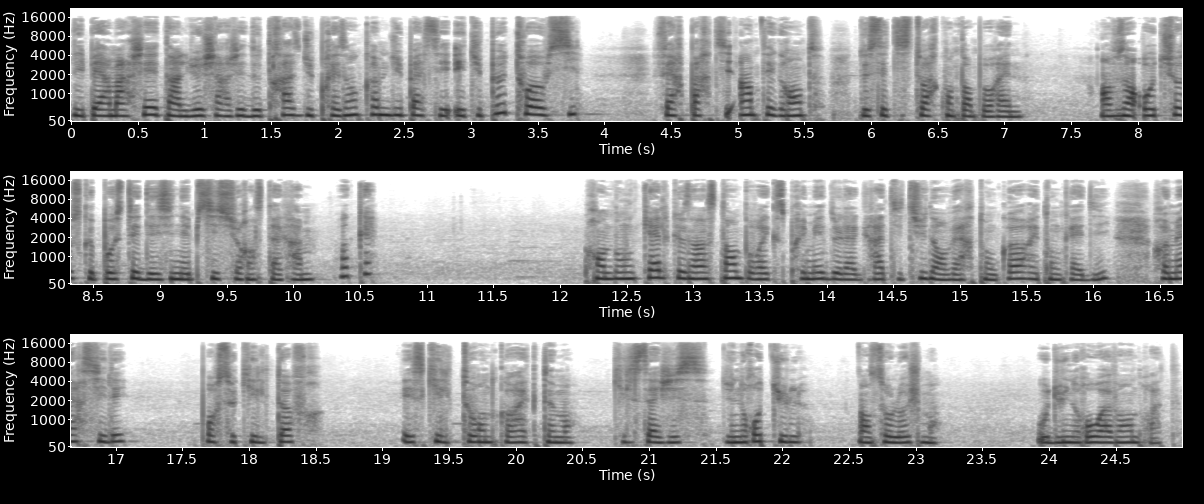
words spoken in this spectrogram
L'hypermarché est un lieu chargé de traces du présent comme du passé, et tu peux toi aussi faire partie intégrante de cette histoire contemporaine, en faisant autre chose que poster des inepties sur Instagram. Ok? Prends donc quelques instants pour exprimer de la gratitude envers ton corps et ton caddie. Remercie-les pour ce qu'ils t'offrent et ce qu'ils tournent correctement qu'il s'agisse d'une rotule dans son logement ou d'une roue avant droite.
